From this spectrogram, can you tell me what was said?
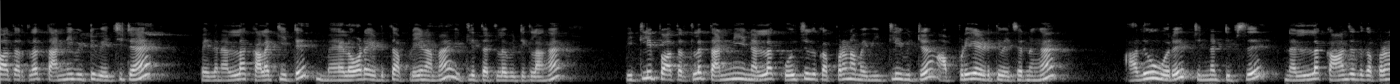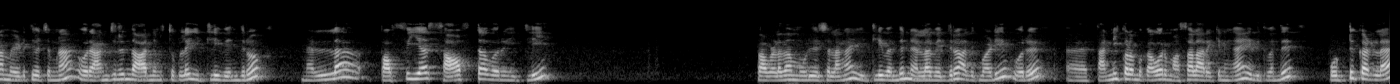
பாத்திரத்தில் தண்ணி விட்டு வச்சுட்டேன். இப்போ இதை நல்லா கலக்கிட்டு மேலோட எடுத்து அப்படியே நம்ம இட்லி தட்டில் விட்டுக்கலாங்க. இட்லி பாத்திரத்தில் தண்ணி நல்லா கொதிச்சதுக்கப்புறம் நம்ம இட்லி விட்டு அப்படியே எடுத்து வச்சிடணுங்க. அதுவும் ஒரு சின்ன டிப்ஸு நல்லா காஞ்சதுக்கப்புறம் நம்ம எடுத்து வச்சோம்னா ஒரு அஞ்சுலேருந்து ஆறு நிமிஷத்துக்குள்ளே இட்லி வெந்துடும் நல்லா பஃபியாக சாஃப்டாக வரும் இட்லி. இப்போ அவ்வளோதான் மூடி வச்சிடலாங்க. இட்லி வந்து நல்லா வெந்துடும் அதுக்கு முன்னாடி ஒரு தண்ணி குழம்புக்காக ஒரு மசாலா அரைக்கணுங்க. இதுக்கு வந்து பொட்டுக்கடலை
